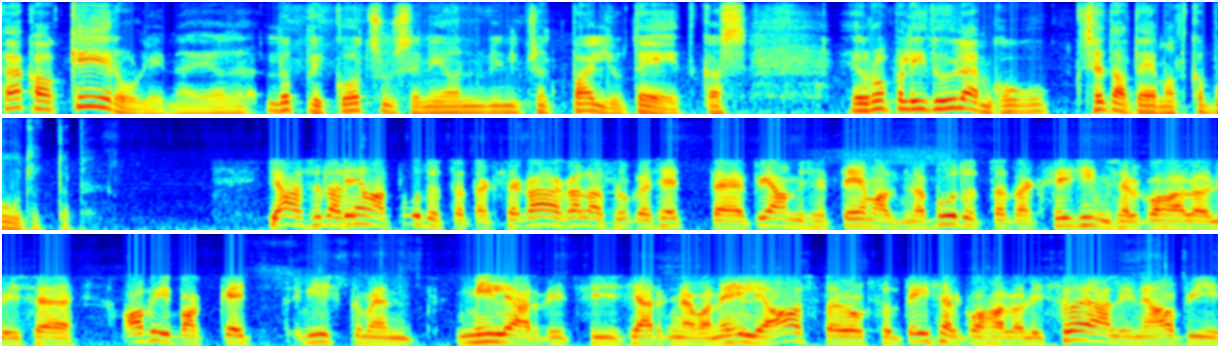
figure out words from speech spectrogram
väga keeruline ja lõpliku otsuseni on ilmselt palju teed. kas Euroopa Liidu Ülemkogu seda teemat ka puudutab? Ja seda teemat puudutatakse, Kaja Kallas luges ette peamised teemad, mida puudutatakse, esimesel kohal oli see abipakett, viiskümmend miljardit siis järgneva nelja aasta jooksul, teisel kohal oli sõjaline abi,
